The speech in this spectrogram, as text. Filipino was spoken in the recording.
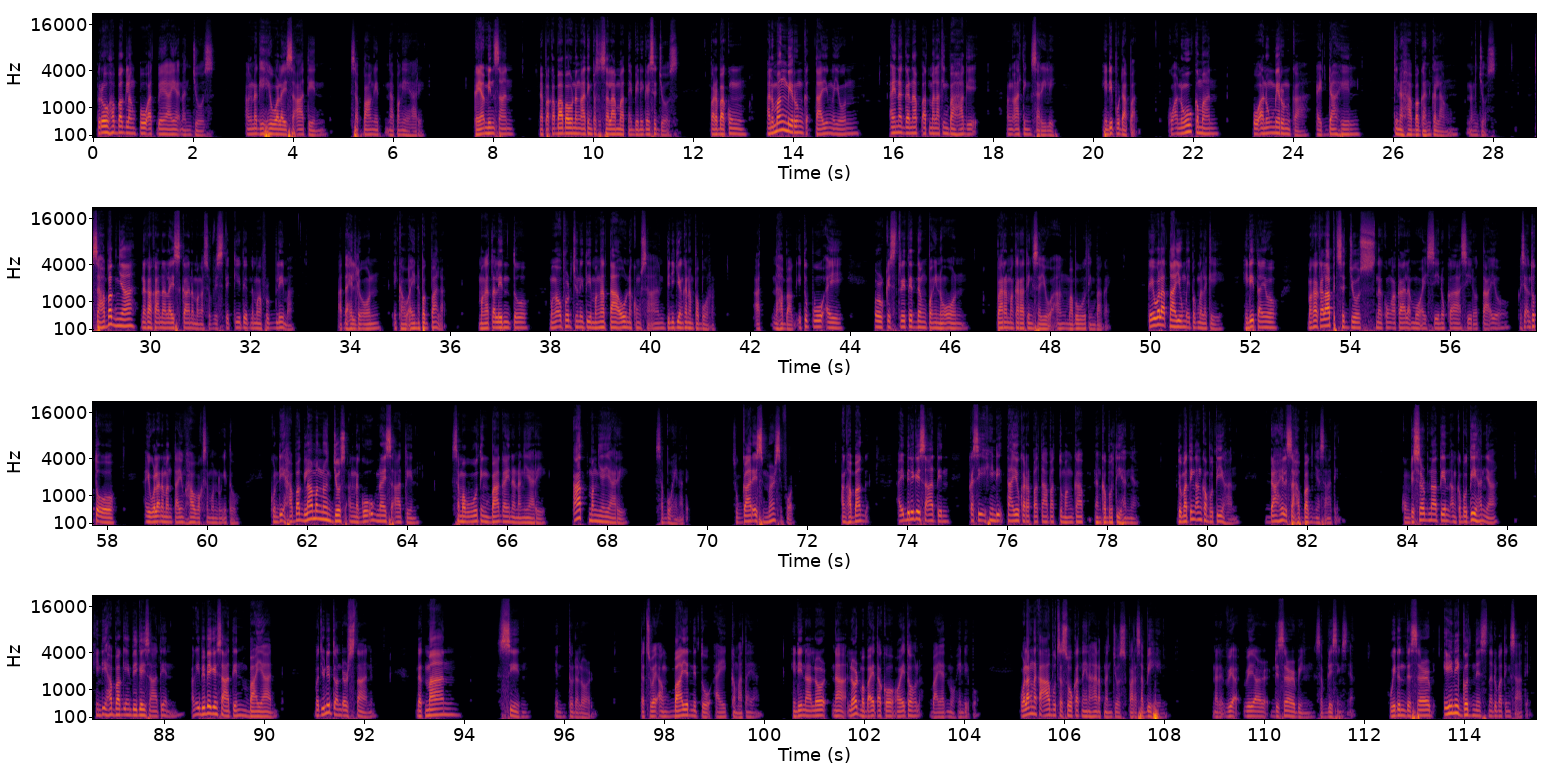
Pero habag lang po at biyaya ng Diyos ang naghihiwalay sa atin sa pangit na pangyayari. Kaya minsan, napakababaw ng ating pasasalamat na ibinigay sa Diyos para ba kung anumang meron tayo ngayon ay naganap at malaking bahagi ang ating sarili. Hindi po dapat. Kung ano ka man o anong meron ka ay dahil kinahabagan ka lang ng Diyos. Sa habag niya, nakaka-analyze ka ng mga sophisticated na mga problema at dahil doon, ikaw ay napagpala. Mga talento, mga opportunity, mga tao na kung saan binigyan ka ng pabor at nahabag. Ito po ay orchestrated ng Panginoon para makarating sa iyo ang mabubuting bagay. Kaya wala tayong maipagmalaki. Hindi tayo makakalapit sa Diyos na kung akala mo ay sino ka, sino tayo. Kasi ang totoo ay wala naman tayong hawak sa mundong ito. Kundi habag lamang ng Diyos ang nag-uugnay sa atin sa mabubuting bagay na nangyari at mangyayari sa buhay natin. So God is merciful. Ang habag ay binigay sa atin kasi hindi tayo karapat-dapat tumanggap ng kabutihan niya. Dumating ang kabutihan dahil sa habag niya sa atin. Kung deserve natin ang kabutihan niya, hindi habag ang ibigay sa atin. Ang ibibigay sa atin, bayad. But you need to understand that man sin into the Lord. That's why ang bayad nito ay kamatayan. Hindi na Lord, na Lord, mabait ako o ito bayad mo, hindi po. Walang nakaabot sa sukat na hinahanap ng Diyos para sabihin na we are, we are deserving sa blessings niya. We don't deserve any goodness na dumating sa atin.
